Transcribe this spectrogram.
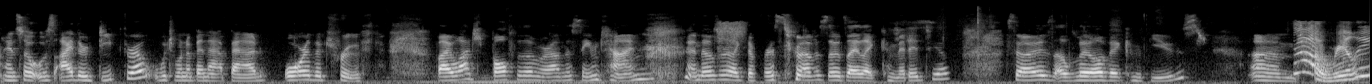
And so it was either Deep Throat, which wouldn't have been that bad, or The Truth. But I watched both of them around the same time, and those were like the first two episodes I like committed to. So I was a little bit confused. Um, oh, really?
